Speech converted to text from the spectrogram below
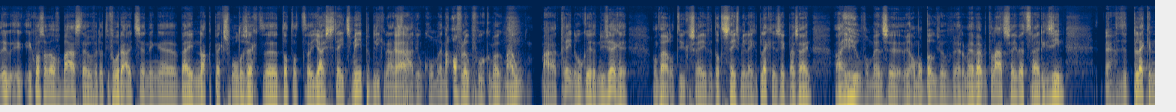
eh, ik, ik, ik was daar wel verbaasd over, dat hij voor de uitzending bij NAC Pek Zwolle zegt dat dat juist steeds meer publiek naar het Ja. stadion komt. En na afloop vroeg ik hem ook, maar, hoe, maar trainer, hoe kun je dat nu zeggen? Want wij hadden natuurlijk geschreven dat er steeds meer lege plekken zichtbaar zijn, waar heel veel mensen weer allemaal boos over werden. Maar we hebben het de laatste twee wedstrijden gezien. Ja. De, de plekken,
